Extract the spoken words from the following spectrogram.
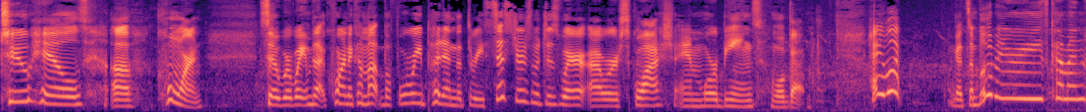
Two hills of corn. So we're waiting for that corn to come up before we put in the three sisters, which is where our squash and more beans will go. Hey, look, I got some blueberries coming.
